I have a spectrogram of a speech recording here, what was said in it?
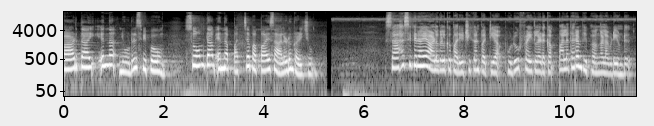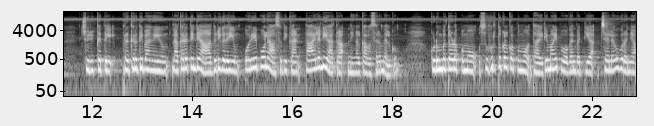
പാഡ് തായ് എന്ന ന്യൂഡിൽസ് വിഭവവും സോംടാം എന്ന പച്ച പപ്പായ സാലഡും കഴിച്ചു. സാഹസികരായ ആളുകൾക്ക് പരീക്ഷിക്കാൻ പറ്റിയ പുഴു ഫ്രൈകളടക്കം പലതരം വിഭവങ്ങൾ അവിടെയുണ്ട്. ചുരുക്കത്തിൽ പ്രകൃതി ഭംഗിയും നഗരത്തിന്റെ ആധുനികതയും ഒരേപോലെ ആസ്വദിക്കാൻ തായ്ലൻഡ് യാത്ര നിങ്ങൾക്ക് അവസരം നൽകും. കുടുംബത്തോടൊപ്പമോ സുഹൃത്തുക്കൾക്കൊപ്പമോ ധൈര്യമായി പോകാൻ പറ്റിയ ചെലവ് കുറഞ്ഞ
